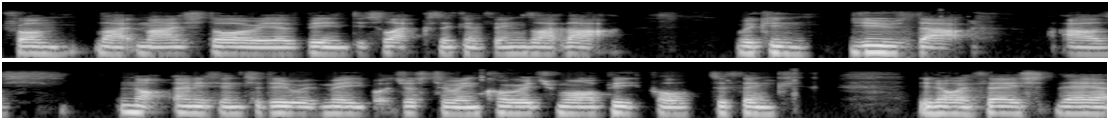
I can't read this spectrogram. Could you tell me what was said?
from like my story of being dyslexic and things like that, we can use that as not anything to do with me, but just to encourage more people to think, you know, if they they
